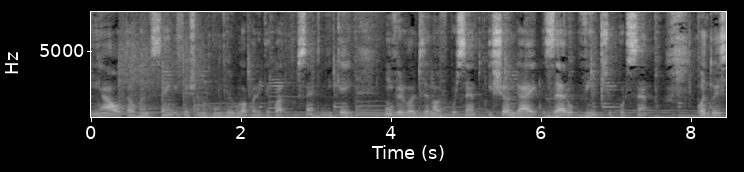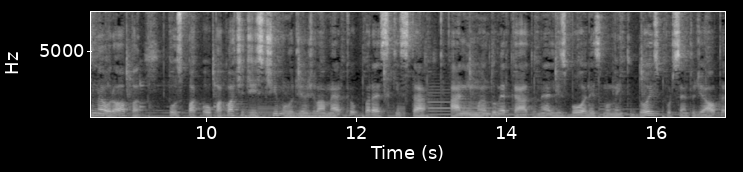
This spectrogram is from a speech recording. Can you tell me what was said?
em alta, o Hang Seng fechando com 1,44%, Nikkei 1,19% e Xangai 0,20%. Enquanto isso, na Europa, os, o pacote de estímulo de Angela Merkel parece que está animando o mercado. Né? Lisboa, nesse momento, 2% de alta,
